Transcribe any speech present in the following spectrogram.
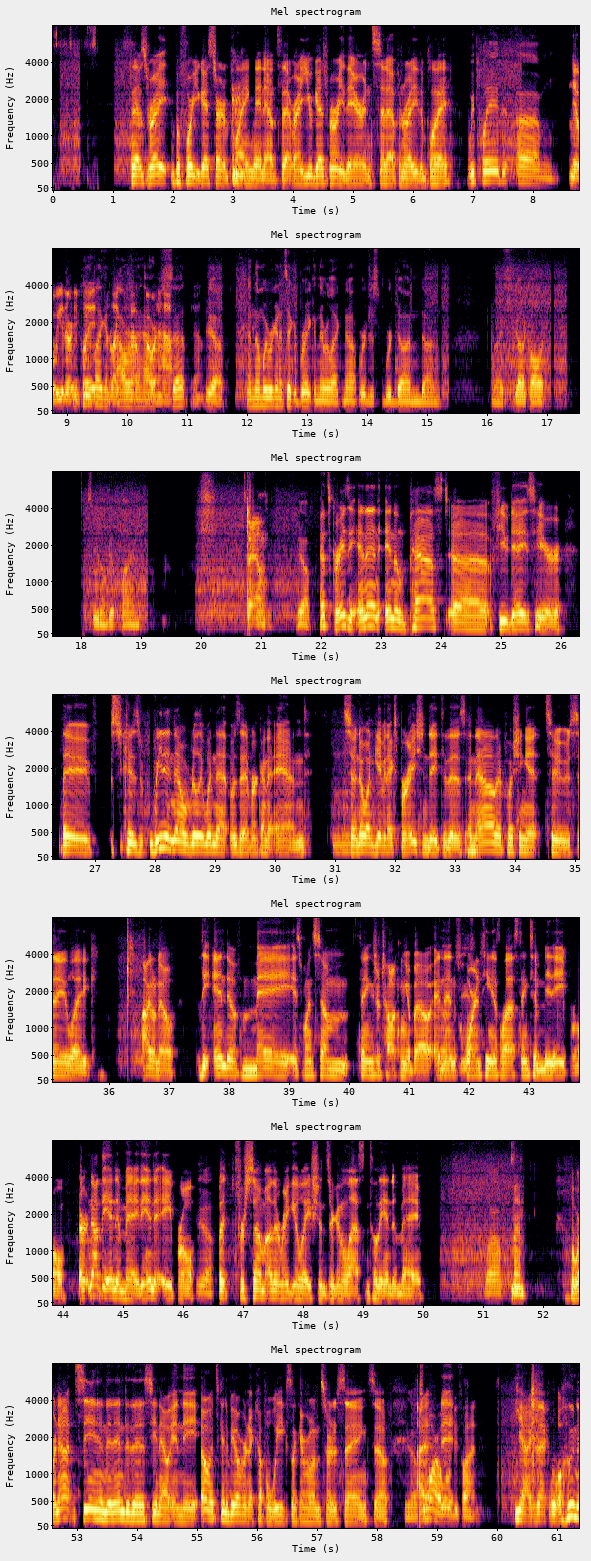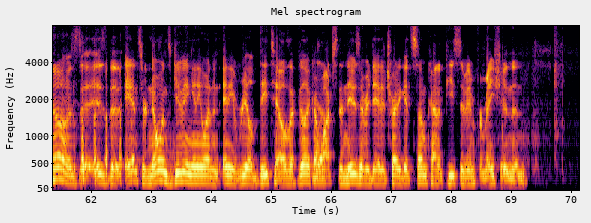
That was right before you guys started playing. They announced that, right? You guys were already there and set up and ready to play. we played. Um, yeah we had already we played played, like for an like hour, a and a half, half hour and a half set. yeah yeah, and then we were gonna take a break, and they were like, "No, we're just we're done, done. Like, gotta call it, so we don't get fined." Damn. Yeah, That's crazy. And then in the past uh, few days here, they've because we didn't know really when that was ever going to end. So no one gave an expiration date to this, and now they're pushing it to say like, I don't know, the end of May is when some things are talking about, and Oh, then Jesus. quarantine is lasting to mid-April, or not the end of May, the end of April. yeah. But for some other regulations, they're going to last until the end of May Wow. Man. but we're not seeing an end to this, you know, in the oh, it's going to be over in a couple weeks, like everyone's sort of saying. So, Yeah. I- Tomorrow it- will be fine. Yeah, exactly. Well, who knows is the answer. No one's giving anyone any real details. I feel like I Yeah. watch the news every day to try to get some kind of piece of information, and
